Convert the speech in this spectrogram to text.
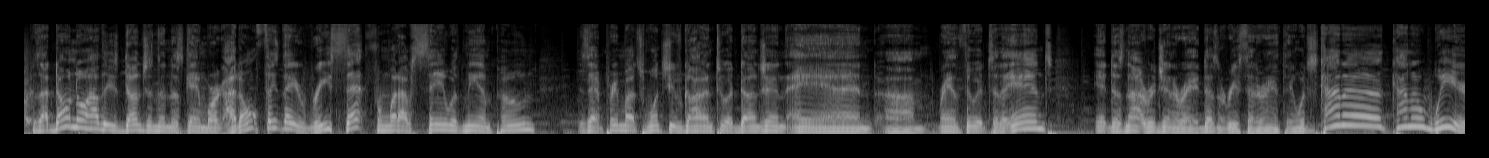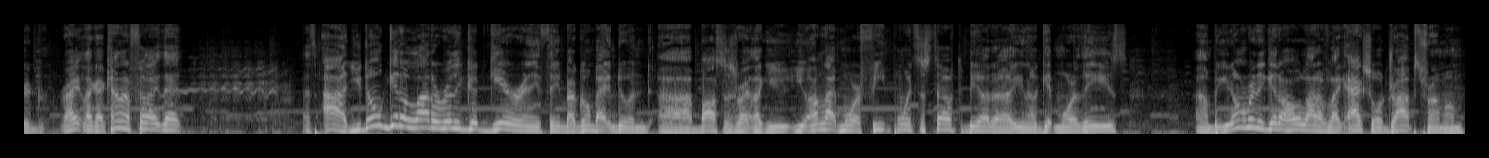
because I don't know how these dungeons in this game work. I don't think they reset from what I've seen with me and Poon. Is that pretty much once you've gone into a dungeon and um, ran through it to the end, it does not regenerate. It doesn't reset or anything, which is kind of kind of weird, right? Like I kind of feel like that. That's odd. You don't get a lot of really good gear or anything by going back and doing uh, bosses, right? Like you you unlock more feat points and stuff to be able to you know get more of these, um, but you don't really get a whole lot of like actual drops from them.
